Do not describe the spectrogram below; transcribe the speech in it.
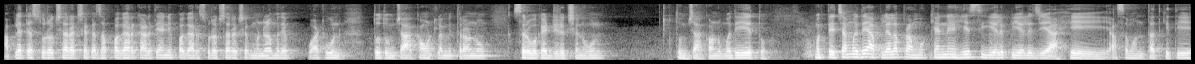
आपल्या त्या सुरक्षा रक्षकाचा पगार काढते आणि पगार सुरक्षा रक्षक मंडळामध्ये पाठवून तो तुमच्या अकाउंटला मित्रांनो सर्व काही डिडक्शन होऊन तुमच्या अकाउंटमध्ये येतो. मग त्याच्यामध्ये आपल्याला प्रामुख्याने हे सी एल पी एल जे आहे असं म्हणतात की ते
